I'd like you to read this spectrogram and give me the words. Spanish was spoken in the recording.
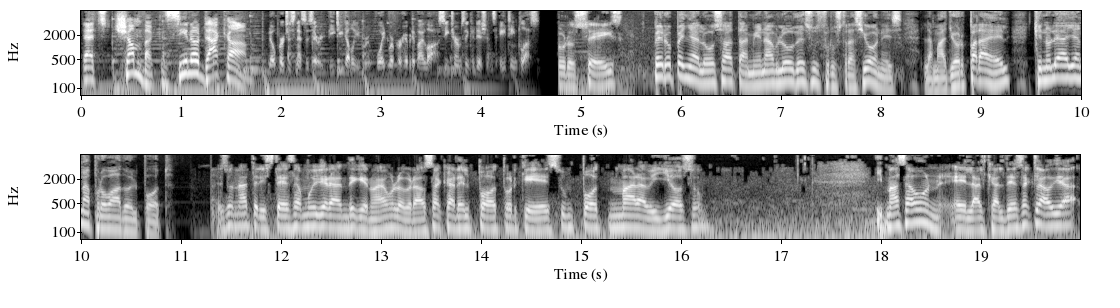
That's chumbacasino.com. No purchase necessary. BGW. Void were prohibited by law. See terms and conditions. 18 plus. Euro 6. Pero Peñalosa también habló de sus frustraciones, la mayor para él, que no le hayan aprobado el POT. Es una tristeza muy grande que no hayamos logrado sacar el POT porque es un POT maravilloso. Y más aún, eh, la alcaldesa Claudia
